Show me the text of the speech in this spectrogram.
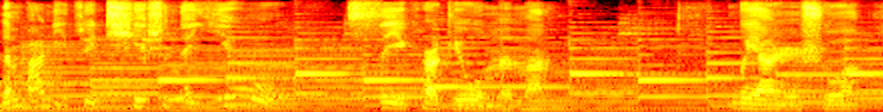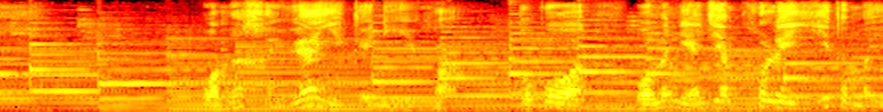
能把你最贴身的衣物撕一块给我们吗？牧羊人说：“我们很愿意给你一块，不过我们连件破内衣都没有。”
